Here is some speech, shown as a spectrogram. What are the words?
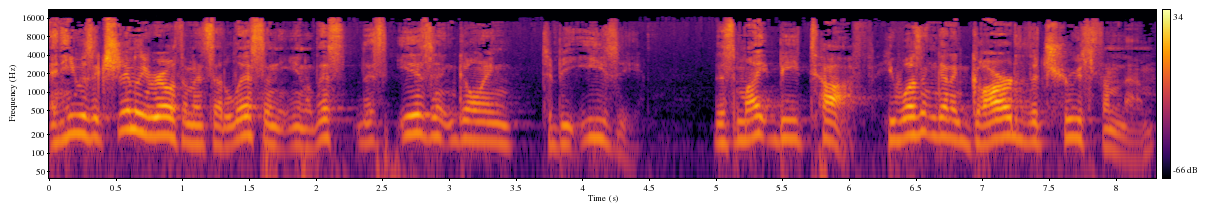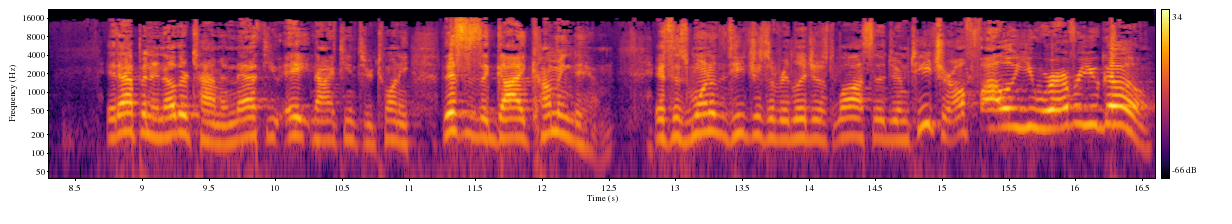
And he was extremely real with them and said, listen, you know, this, this isn't going to be easy. This might be tough. He wasn't going to guard the truth from them. It happened another time in Matthew 8, 19 through 20. This is a guy coming to him. It says, One of the teachers of religious law said to him, Teacher, I'll follow you wherever you go.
